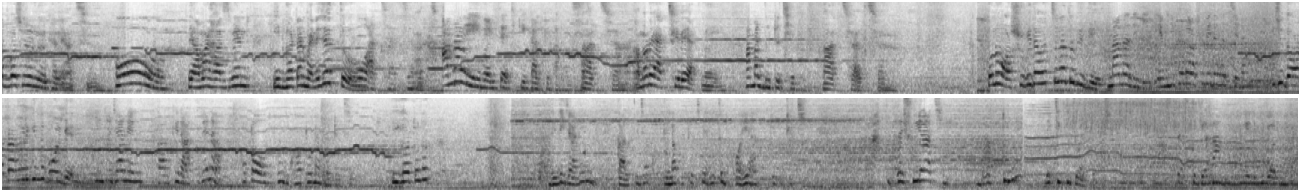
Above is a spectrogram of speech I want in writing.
সাত বছর হলো এখানে আছি। ও এই আমার হাজবেন্ড ইনভার্টার ম্যানেজার তো? ও আচ্ছা আচ্ছা। আচ্ছা। আমরা এই বাড়িতে আজকে কালকে ভালো আছি। আচ্ছা আমারও এক ছেলে এক মেয়ে। আমার দুটো ছেলে। আচ্ছা আচ্ছা। কোনো অসুবিধা হচ্ছে না তো দিদি? না না দিদি এমনি কোনো অসুবিধা হচ্ছে না। কিছু দরকার হলে কিন্তু বলবেন। কিন্তু জানেন কালকে রাত্রে না একটা অদ্ভুত ঘটনা ঘটেছে। কি ঘটনা? দিদি জানেন কালকে যা ঘটনা ঘটেছে আমি তো ভয়ে আটকে উঠেছি। রাত্রিবেলায় শুয়ে আছি। বাথরুমে দেখছি কি জল পড়ছে আস্তে আস্তে গেলাম, গিয়ে দেখি জল নেই।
